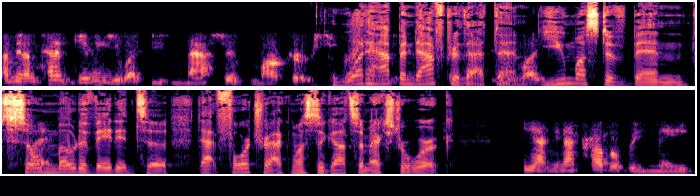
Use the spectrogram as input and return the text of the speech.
I mean, I'm kind of giving you like these massive markers. What happened after that then? Like, you must have been so I- motivated to that four track must have got some extra work. yeah, I mean, I probably made,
